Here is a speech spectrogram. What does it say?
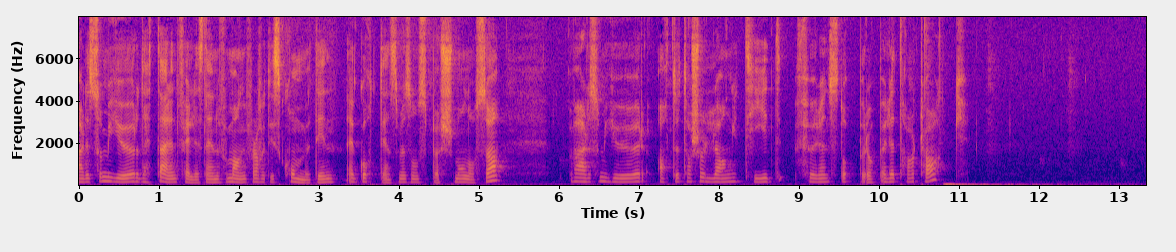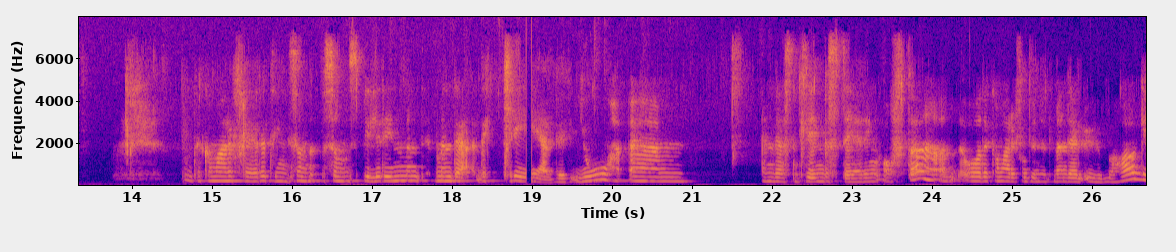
er det som gjør Og dette er en fellesnevner for mange, for det har faktisk kommet inn et gått igjen som et sånt spørsmål også. Hva er det som gjør at det tar så lang tid før en stopper opp eller tar tak? Det kan være flere ting som, som spiller inn, men, men det, det, krever jo um en vesentlig investering ofte. Og det kan være forbundet med en del ubehag.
